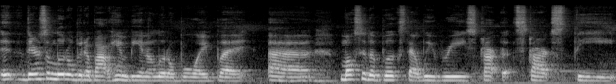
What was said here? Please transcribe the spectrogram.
it, there's a little bit about him being a little boy, but uh, Mm-hmm. most of the books that we read start starts the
